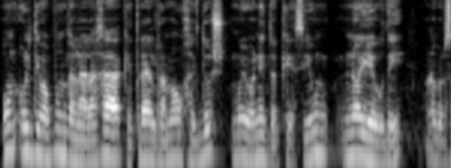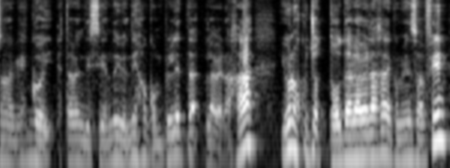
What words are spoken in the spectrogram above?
Un último punto en la alajá que trae el Ramón Haidush, muy bonito, que si un no yehudi, una persona que es goy, está bendiciendo y bendijo completa la verajá, y uno escuchó toda la verajá de comienzo a fin,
